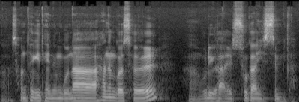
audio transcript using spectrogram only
어, 선택이 되는구나 하는 것을 어, 우리가 알 수가 있습니다.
